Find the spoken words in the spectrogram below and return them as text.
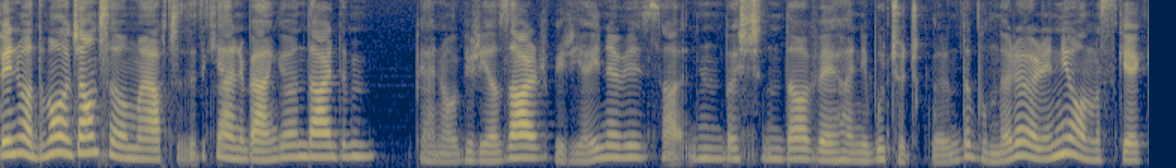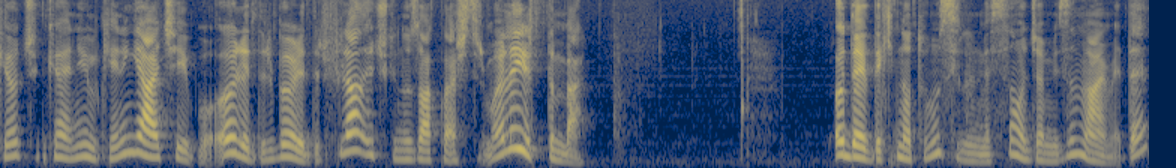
benim adıma hocam savunma yaptı dedik. Yani ben gönderdim. Yani o bir yazar, bir yayın evinin başında ve hani bu çocukların da bunları öğreniyor olması gerekiyor. Çünkü hani ülkenin gerçeği bu. Öyledir, böyledir filan. Üç gün uzaklaştırmayla yırttım ben. Ödevdeki notumun silinmesine hocam izin vermedi.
